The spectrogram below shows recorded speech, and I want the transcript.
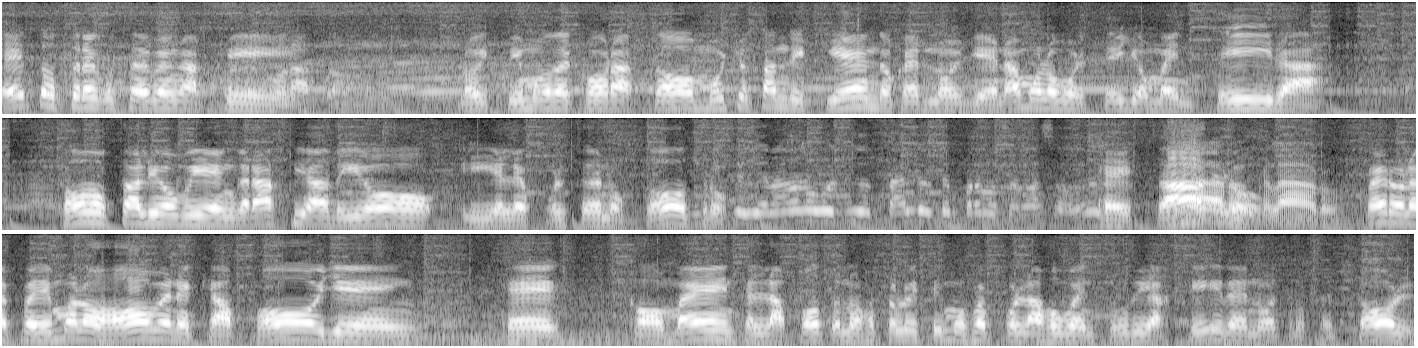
estos tres que ustedes ven aquí, lo hicimos de corazón. Muchos están diciendo que nos llenamos los bolsillos, mentira. Todo salió bien, gracias a Dios y el esfuerzo de nosotros. Se llenaron los bolsillos tarde o temprano se va a saber. Exacto. Claro, claro. Pero le pedimos a los jóvenes que apoyen, que comenten la foto. Nosotros lo hicimos fue por la juventud de aquí, de nuestro sector.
